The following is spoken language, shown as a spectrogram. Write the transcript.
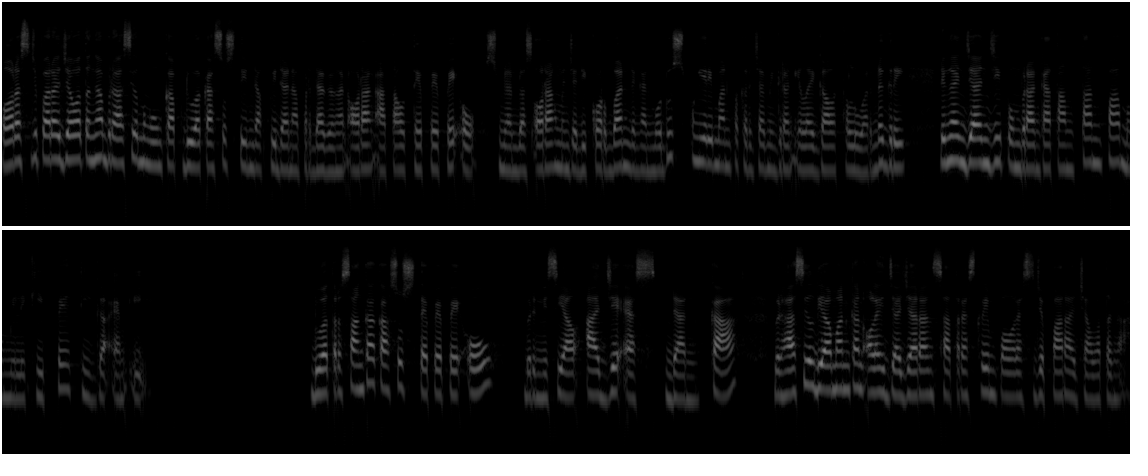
Polres Jepara, Jawa Tengah berhasil mengungkap dua kasus tindak pidana perdagangan orang atau TPPO. 19 orang menjadi korban dengan modus pengiriman pekerja migran ilegal ke luar negeri dengan janji pemberangkatan tanpa memiliki P3MI. Dua tersangka kasus TPPO berinisial AJS dan K berhasil diamankan oleh jajaran Satreskrim Polres Jepara, Jawa Tengah.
